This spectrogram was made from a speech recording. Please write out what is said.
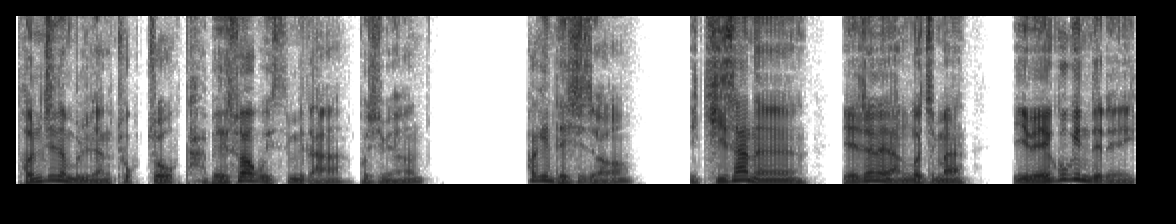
던지는 물량 족족 다 매수하고 있습니다. 보시면 확인되시죠? 이 기사는 예전에 난 거지만 이 외국인들의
